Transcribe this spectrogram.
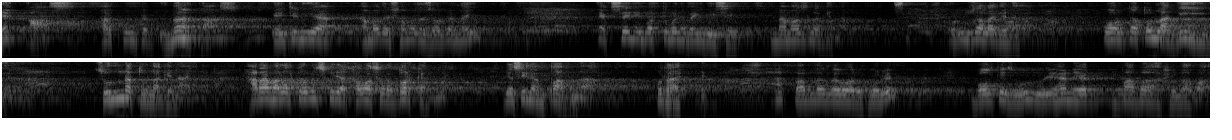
নেক কাজ আর কোনটা গুনার কাজ, এইটা নিয়ে আমাদের সমাজে ঝগড়া নাই। এক শ্রেণি বর্তমানে বাইরে দিয়েছে নামাজ লাগে না, রোজা লাগে না, পর্দা তো লাগেই না চুন্না তো লাগে না। হারাম হালাল তমিজ করিয়া খাওয়া ছাড়া দরকার নেই। গেছিলাম পাবনা, কোথায়? পাবনা যাওয়ার পরে বলতে যে হুজুর, এখানে এক বাবা আসে, বাবা।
